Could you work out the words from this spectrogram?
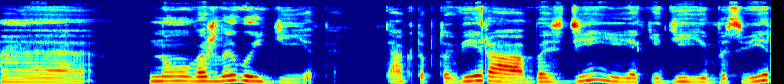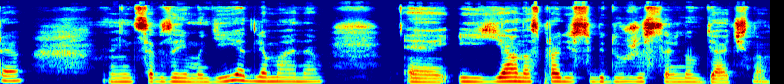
Е, Ну, важливо і діяти. Так? Тобто віра без дії, як і дії без віри, це взаємодія для мене. І я насправді собі дуже сильно вдячна,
